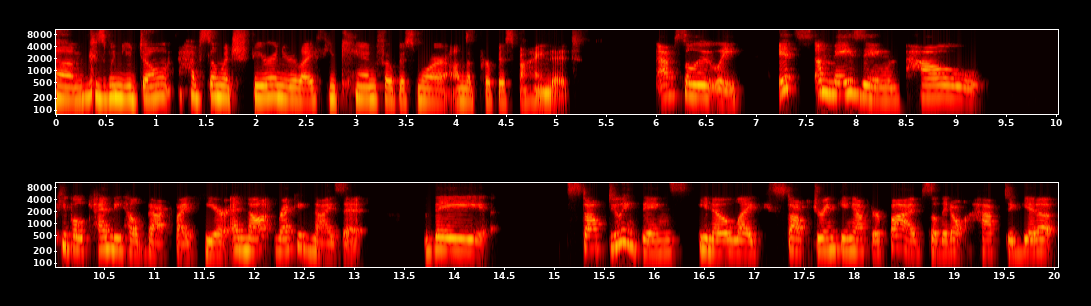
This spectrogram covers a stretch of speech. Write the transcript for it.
Because um, when you don't have so much fear in your life, you can focus more on the purpose behind it. Absolutely. It's amazing how people can be held back by fear and not recognize it. They stop doing things, you know, like stop drinking after five so they don't have to get up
